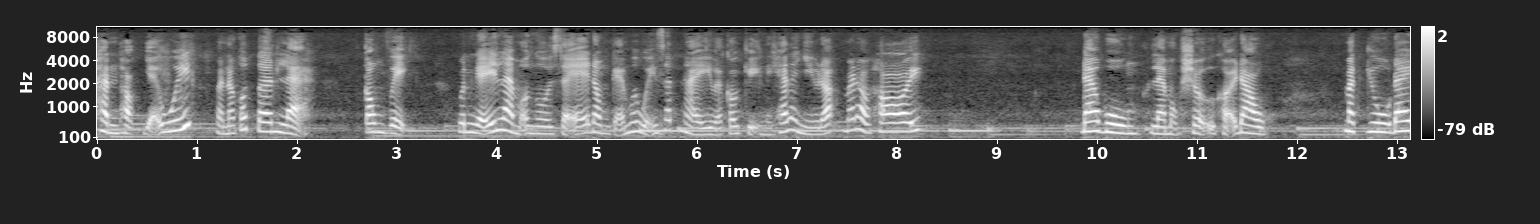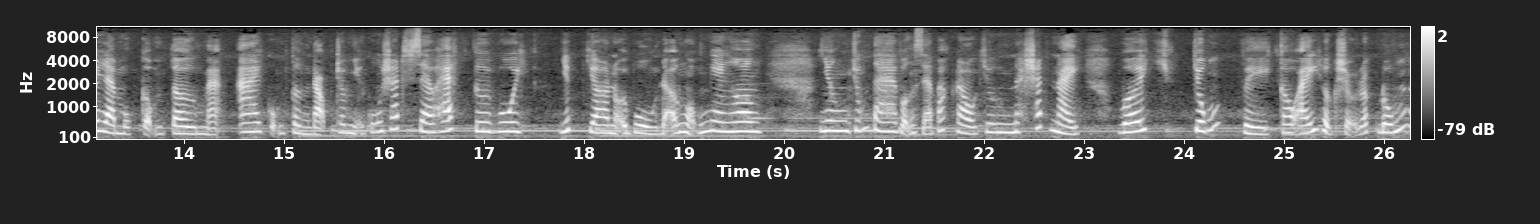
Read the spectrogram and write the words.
Thành thật giải quyết, và nó có tên là công việc. Mình nghĩ là mọi người sẽ đồng cảm với quyển sách này và câu chuyện này khá là nhiều đó. Mới đầu thôi. Đau buồn là một sự khởi đầu. Mặc dù đây là một cụm từ mà ai cũng từng đọc trong những cuốn sách sao hát tươi vui, giúp cho nỗi buồn đỡ ngổn ngang hơn, nhưng chúng ta vẫn sẽ bắt đầu chương sách này với chúng vì câu ấy thực sự rất đúng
